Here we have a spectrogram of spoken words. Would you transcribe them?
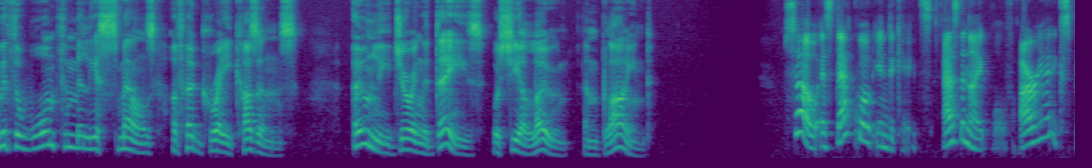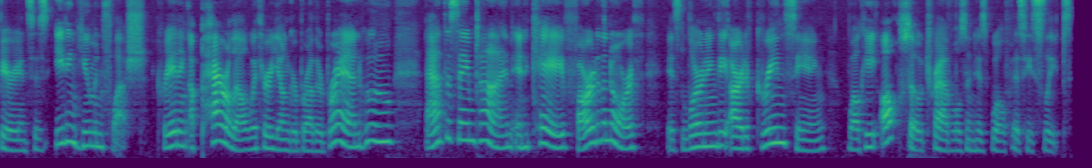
with the warm familiar smells of her grey cousins. Only during the days was she alone and blind. So, as that quote indicates, as the Night Wolf, Arya experiences eating human flesh, creating a parallel with her younger brother Bran, who, at the same time, in a cave far to the north, is learning the art of green seeing while he also travels in his wolf as he sleeps,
